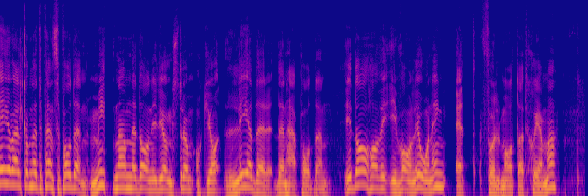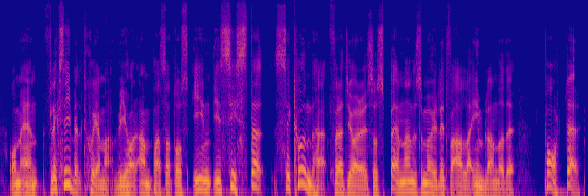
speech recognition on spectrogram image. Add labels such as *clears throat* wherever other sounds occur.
Hej och välkomna till Penselpodden. Mitt namn är Daniel Ljungström och jag leder den här podden. Idag har vi i vanlig ordning ett fullmatat schema, om en flexibelt schema. Vi har anpassat oss in i sista sekund här för att göra det så spännande som möjligt för alla inblandade parter.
